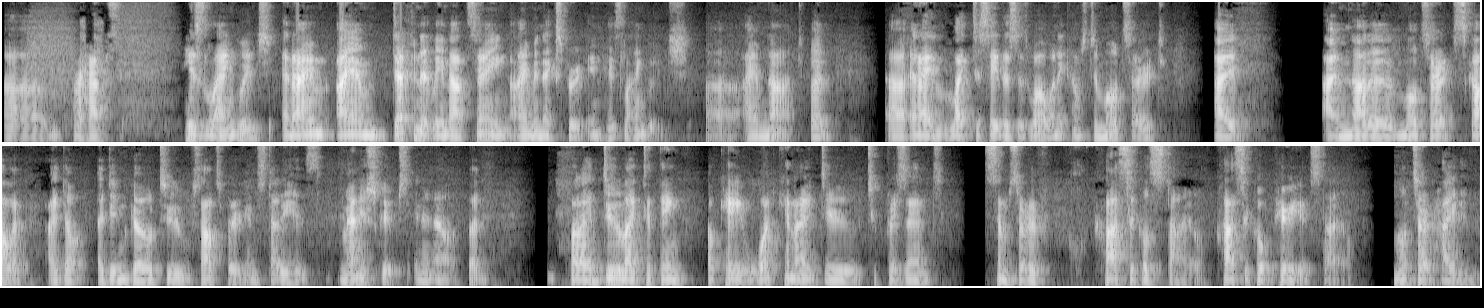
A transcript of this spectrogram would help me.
um, perhaps his language, and I'm I am definitely not saying I'm an expert in his language. Uh, I am not, but uh, and I like to say this as well. When it comes to Mozart, I I'm not a Mozart scholar. I don't. I didn't go to Salzburg and study his manuscripts in and out, but but I do like to think, okay, what can I do to present some sort of classical style, classical period style, Mozart, Haydn.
